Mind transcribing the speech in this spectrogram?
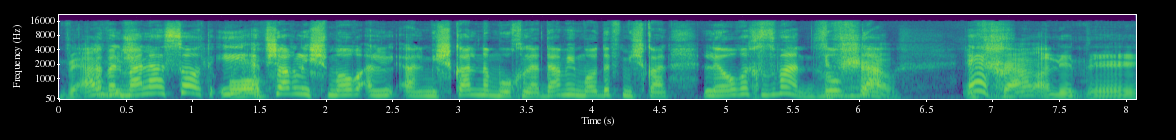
ואז אבל יש- מה לעשות? אי או- אפשר לשמור על, על משקל נמוך לאדם עם עודף משקל לאורך זמן, זו עובדה. אפשר. איך? אפשר על ידי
